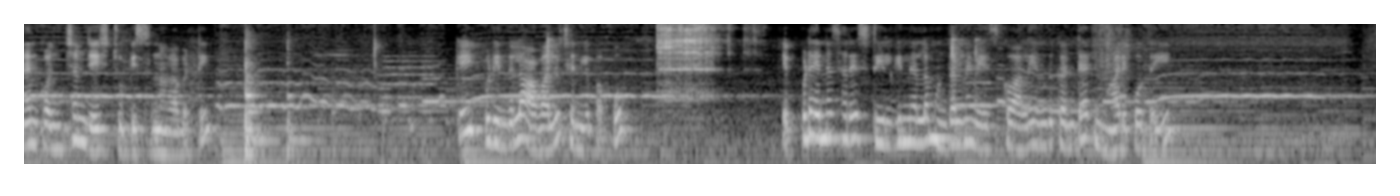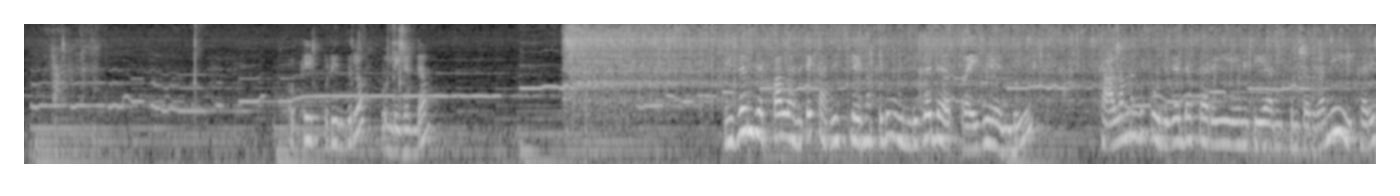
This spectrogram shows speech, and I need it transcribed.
నేను కొంచెం చేసి చూపిస్తున్నా కాబట్టి. ఓకే ఇప్పుడు ఇందులో ఆవాలు శనగపప్పు. ఎప్పుడైనా సరే స్టీల్ గిన్నెల్లో ముందలనే వేసుకోవాలి. ఎందుకంటే అది మాడిపోతాయి. ఓకే ఇప్పుడు ఇందులో ఉల్లిగడ్డ. నిజం చెప్పాలంటే కర్రీస్ లేనప్పుడు ఉల్లిగడ్డ ట్రై చేయండి. చాలామందికి ఉల్లిగడ్డ కర్రీ ఏంటి అనుకుంటారు కానీ ఈ కర్రీ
